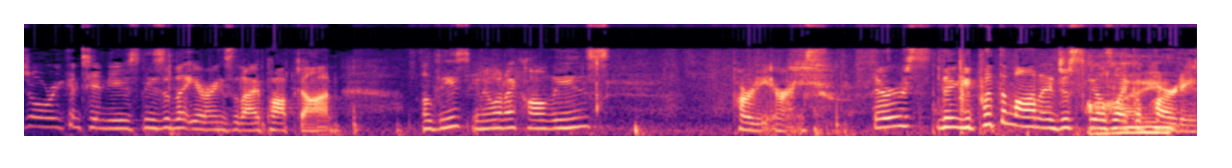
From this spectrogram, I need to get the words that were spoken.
Jewelry continues. These are the earrings that I popped on. Oh, these, you know what I call these? Party earrings. There's, there, you put them on and it just feels like a party.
